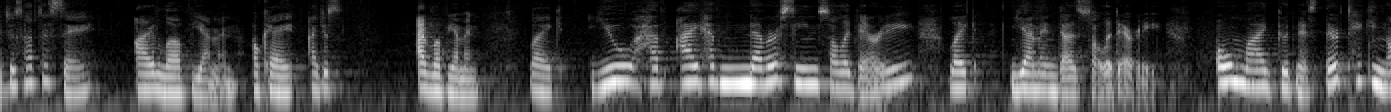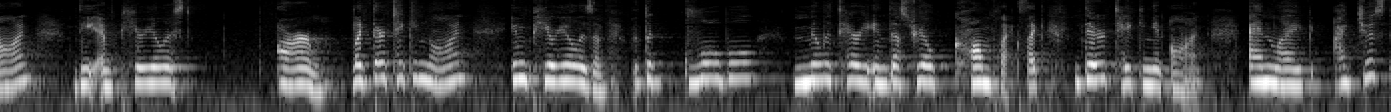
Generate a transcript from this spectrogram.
I just have to say, I love Yemen. Okay, I just, I love Yemen. Like you have, I have never seen solidarity like Yemen does solidarity. Oh my goodness, they're taking on the imperialist arm. Like they're taking on imperialism, the global military industrial complex. Like they're taking it on. And like I just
